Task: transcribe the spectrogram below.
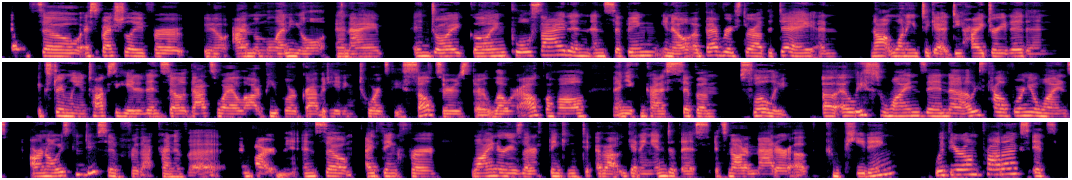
And so, especially for, you know, I'm a millennial and I enjoy going poolside and, and sipping, you know, a beverage throughout the day and not wanting to get dehydrated and extremely intoxicated. And so that's why a lot of people are gravitating towards these seltzers. They're lower alcohol and you can kind of sip them slowly. Uh, at least wines in, uh, at least California wines aren't always conducive for that kind of a environment. And so I think for wineries that are thinking to, about getting into this, it's not a matter of competing with your own products. It's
